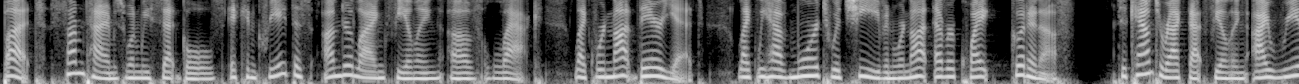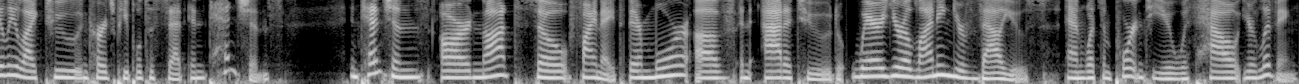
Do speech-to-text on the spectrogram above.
But sometimes when we set goals, it can create this underlying feeling of lack, like we're not there yet, like we have more to achieve and we're not ever quite good enough. To counteract that feeling, I really like to encourage people to set intentions. Intentions are not so finite. They're more of an attitude where you're aligning your values and what's important to you with how you're living.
